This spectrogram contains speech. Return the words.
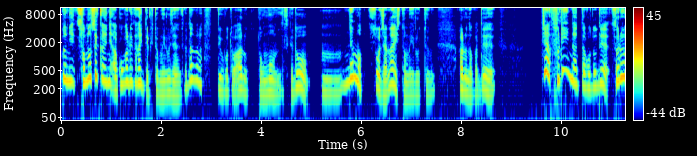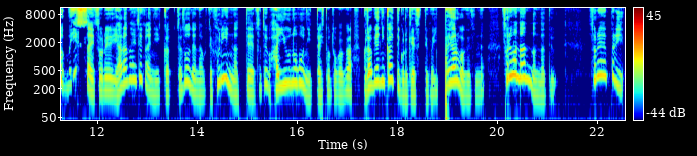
当にその世界に憧れて入ってる人もいるじゃないですか。だからっていうことはあると思うんですけど、うん、でもそうじゃない人もいるっていう、ある中で、じゃあフリーになったことで、それを一切それやらない世界に行くかってそうではなくて、フリーになって、例えば俳優の方に行った人とかがグラビアに帰ってくるケースっていうのがいっぱいあるわけですね。それは何なんだっていう。それはやっぱり、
